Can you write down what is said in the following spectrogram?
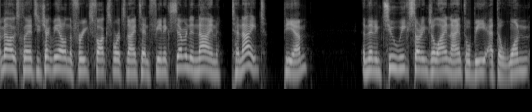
I'm Alex Clancy. Check me out on the Freaks, Fox Sports 910 Phoenix, 7 to 9 tonight, p.m. And then in two weeks, starting July 9th, we'll be at the 1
